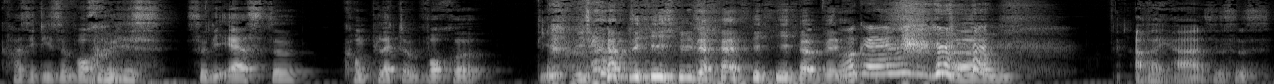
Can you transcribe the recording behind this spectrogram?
quasi diese Woche ist so die erste komplette Woche, die ich wieder, die ich wieder hier bin. Okay. Ähm, aber ja, es ist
